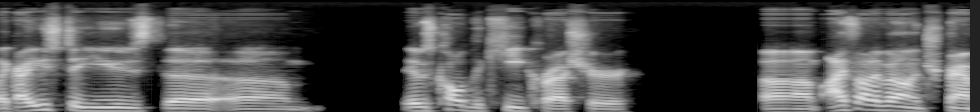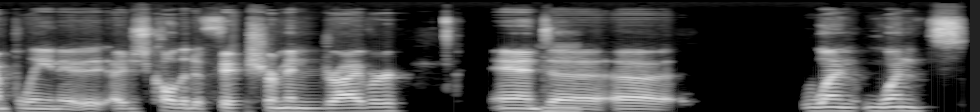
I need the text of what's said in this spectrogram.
like i used to use the um it was called the key crusher. Um i thought of it on a trampoline. It, i just called it a fisherman driver. And Mhm. uh uh when once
